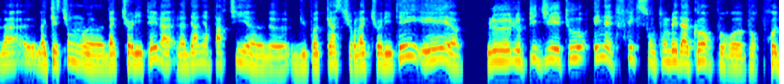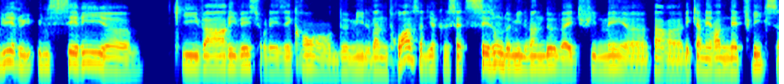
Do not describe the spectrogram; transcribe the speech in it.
la, question euh, d'actualité, la, dernière partie euh, du podcast sur l'actualité. Et le, le PGA Tour et Netflix sont tombés d'accord pour, euh, pour produire une série euh, qui va arriver sur les écrans en 2023, c'est-à-dire que cette saison 2022 va être filmée euh, par les caméras de Netflix.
